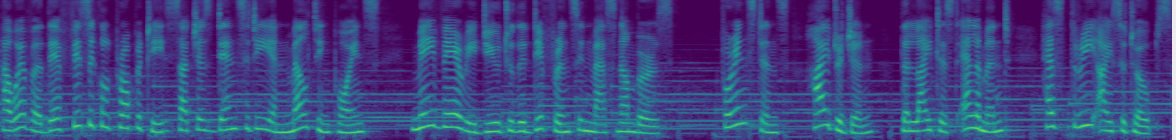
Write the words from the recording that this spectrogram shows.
However, their physical properties such as density and melting points may vary due to the difference in mass numbers. For instance, hydrogen, the lightest element, has three isotopes,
